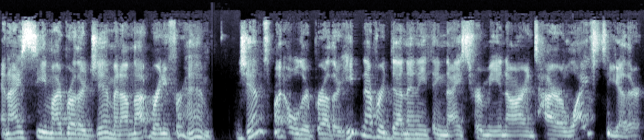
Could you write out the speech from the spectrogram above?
And I see my brother Jim and I'm not ready for him. Jim's my older brother. He'd never done anything nice for me in our entire lives together.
